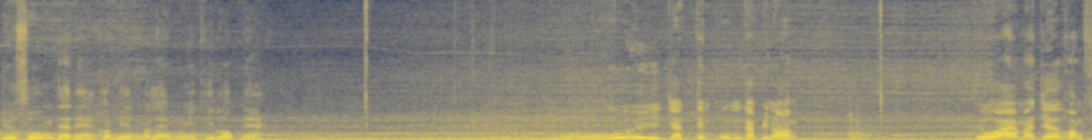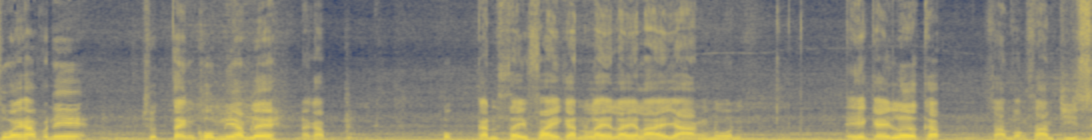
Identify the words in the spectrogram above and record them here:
อยู่สูงแต่เนี่ยเขาเห็นมาแล้วไม่มีที่ลบเนี่ยอุ้ยจัดเต็มอุ้มครับพี่น้อง ถือว่ามาเจอของสวยครับวันนี้ชุดแต่งโครเมียมเลยนะครับ พวกกันสายไฟกันอะไรหลายๆอย่างโน่น เอไกลเลิกครับ 323 GC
